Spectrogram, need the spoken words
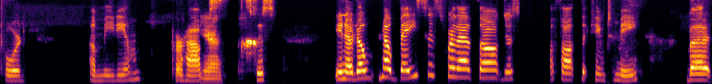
toward a medium perhaps. Yeah. Just you know no no basis for that thought just a thought that came to me. But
